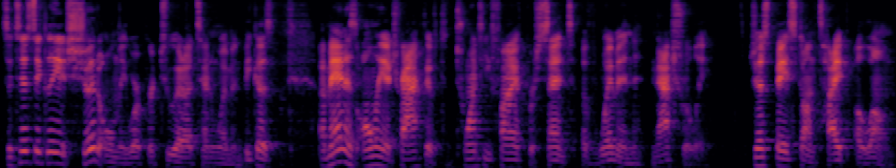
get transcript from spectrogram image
statistically it should only work for two out of ten women because a man is only attractive to 25% of women naturally, just based on type alone.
